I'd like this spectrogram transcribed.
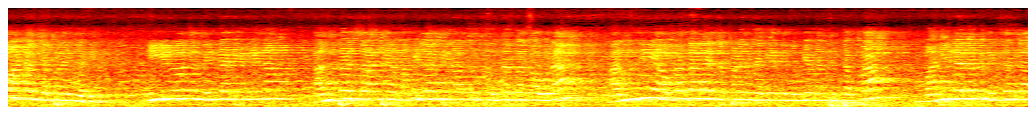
మాటలు చెప్పడం జరిగింది. ఈ రోజు నిన్నటి నిన్న అంతర్జాతీయ మహిళా దినోత్సవం సందర్భంగా కూడా అన్ని అబద్ధాలే చెప్పడం జరిగింది ముఖ్యమంత్రి తప్ప మహిళలకు నిజంగా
